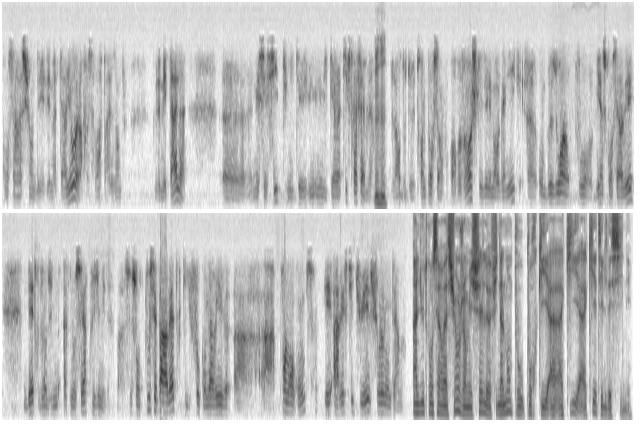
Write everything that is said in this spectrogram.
conservation des, des matériaux. Alors, il faut savoir, par exemple, que le métal, euh, nécessite une, humidité relative très faible, mhm. de l'ordre de 30%. En revanche, les éléments organiques euh, ont besoin, pour bien se conserver, d'être dans une atmosphère plus humide. Ce sont tous ces paramètres qu'il faut qu'on arrive à, prendre en compte et à restituer sur le long terme. Un lieu de conservation, Jean-Michel, finalement, pour, pour qui? À, qui, à qui est-il destiné?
